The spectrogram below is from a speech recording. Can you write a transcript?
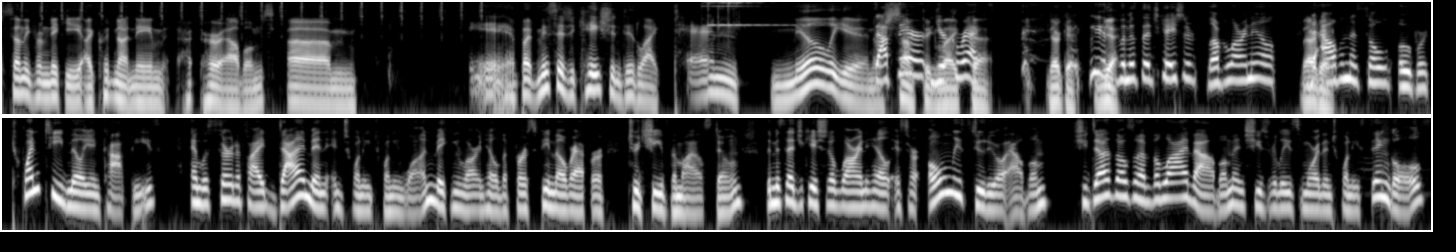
something from nicki i could not name her, her albums um yeah but miseducation did like 10 million Stop or there. You're like correct. that okay it's yeah the miseducation of Lauryn Hill. The album has sold over 20 million copies and was certified diamond in 2021, making Lauryn Hill the first female rapper to achieve the milestone. The Miseducation of Lauryn Hill is her only studio album. She does also have the live album, and she's released more than 20 singles.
